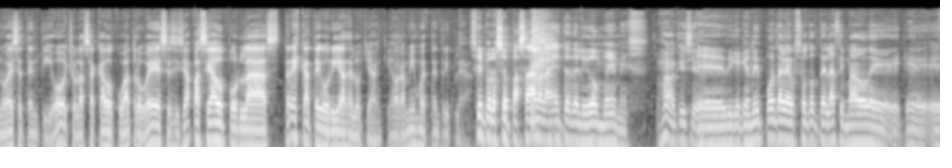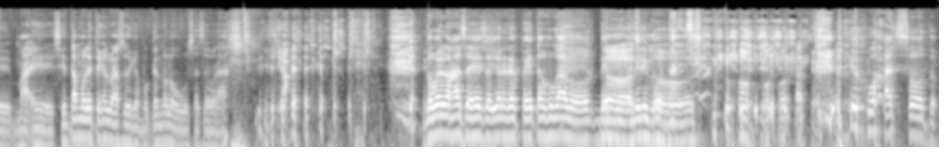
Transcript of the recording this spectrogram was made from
978, lo ha sacado cuatro veces y se ha paseado por las tres categorías de los Yankees. Ahora mismo está en AAA. Sí, pero se pasaron la gente del Lidón Memes. Ajá, ¿qué hicieron? Eh, de que, que no importa que Soto esté lastimado de que eh, ma- eh, sienta molestia en el brazo de que por qué él no lo usa ese brazo. no me van a hacer eso, yo le respeto a un jugador del No, nivel de no, importancia. Juan Soto.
